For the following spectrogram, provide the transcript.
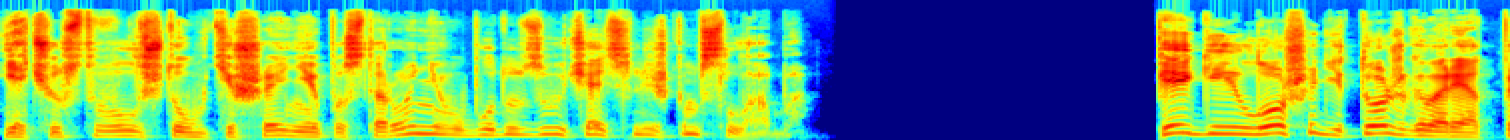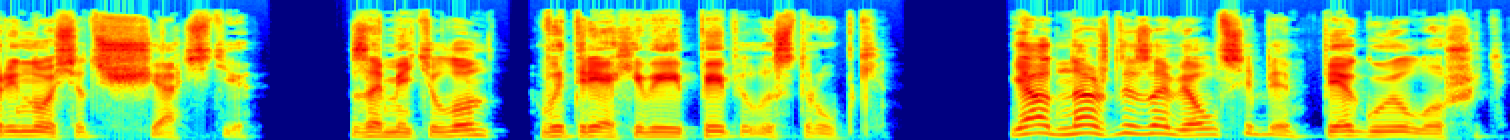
Я чувствовал, что утешения постороннего будут звучать слишком слабо. Пеги и лошади тоже, говорят, приносят счастье, — заметил он, вытряхивая пепел из трубки. Я однажды завел себе пегую лошадь.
